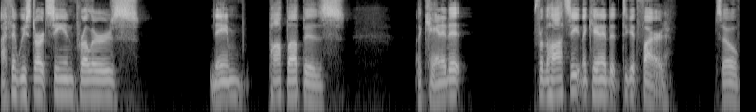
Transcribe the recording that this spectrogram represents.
I think we start seeing Preller's name pop up as a candidate for the hot seat and a candidate to get fired. So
